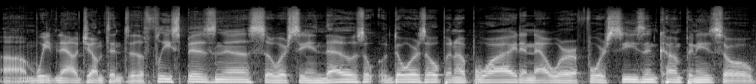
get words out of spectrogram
Um, we've now jumped into the fleece business, so we're seeing those doors open up wide, and now we're a four season company, so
